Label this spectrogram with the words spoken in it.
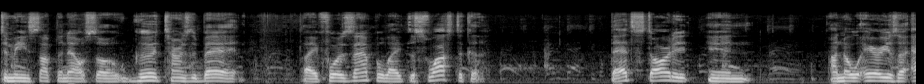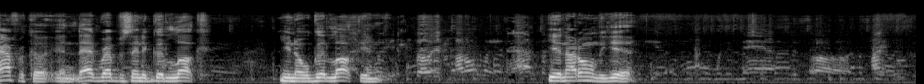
to mean something else. So good turns to bad. Like for example, like the swastika. That started in I know areas of Africa, and that represented good luck. You know, good luck and It started not only in Africa yeah, not only yeah, and uh, China, it's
